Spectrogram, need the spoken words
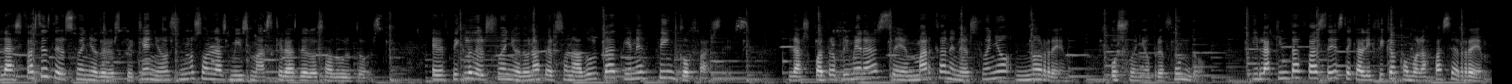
Las fases del sueño de los pequeños no son las mismas que las de los adultos. El ciclo del sueño de una persona adulta tiene cinco fases. Las cuatro primeras se enmarcan en el sueño no REM o sueño profundo y la quinta fase se califica como la fase REM,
